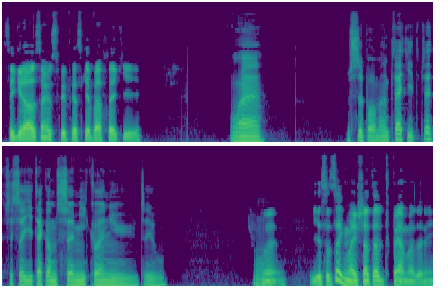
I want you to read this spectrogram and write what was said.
c'est grâce à un souper presque parfait qui est. Ouais. Je sais pas, man. Peut-être qu'il c'est ça, il était comme semi-connu, tu sais, ou... Ouais. Il est sorti avec Marie-Chantal Toupin à un moment donné.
